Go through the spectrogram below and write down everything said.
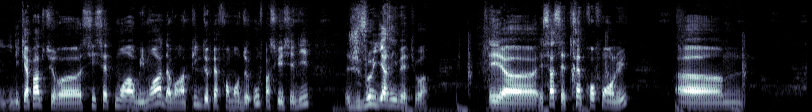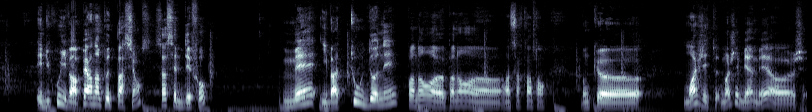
il est capable sur 6, 7 mois, 8 mois, d'avoir un pic de performance de ouf parce qu'il s'est dit, je veux y arriver, tu vois. Et, euh, ça, c'est très profond en lui. Euh, et du coup, il va perdre un peu de patience. Ça, c'est le défaut. Mais il va tout donner pendant, euh, pendant euh, un certain temps. Donc, euh, moi, j'ai, moi, j'ai bien aimé. euh, j'ai-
